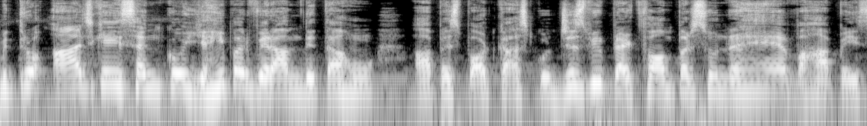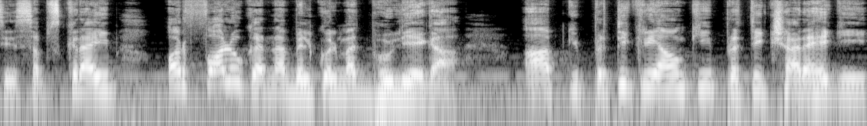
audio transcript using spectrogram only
मित्रों, आज के इस अंक को यहीं पर विराम देता हूँ। आप इस पॉडकास्ट को जिस भी प्लेटफॉर्म पर सुन रहे हैं, वहाँ पे इसे सब्सक्राइब और फॉलो करना बिल्कुल मत भूलिएगा। आपकी प्रतिक्रियाओं की प्रतीक्षा रहेगी।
